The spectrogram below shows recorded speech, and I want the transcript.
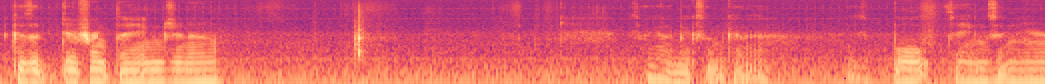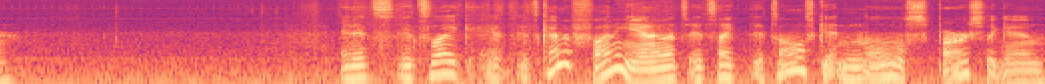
because of different things, you know. So I gotta make some kind of these bolt things in here. And it's it's like it, it's kind of funny, you know. It's it's like it's almost getting a little sparse again.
